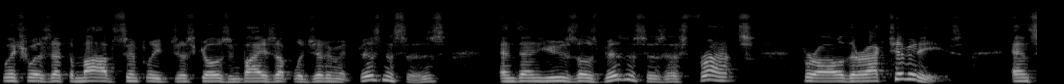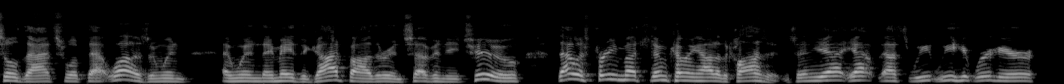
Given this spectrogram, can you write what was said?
which was that the mob simply just goes and buys up legitimate businesses and then use those businesses as fronts for all of their activities. And so that's what that was. And when and when they made The Godfather in 72, that was pretty much them coming out of the closet and saying, "Yeah, yeah, that's we we we're here.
